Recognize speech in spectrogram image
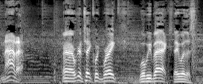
Nada. All right, we're going to take a quick break. We'll be back. Stay with us.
